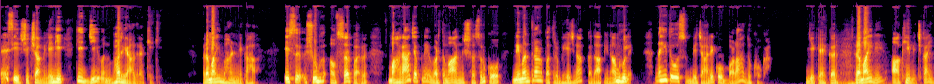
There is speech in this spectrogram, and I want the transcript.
ऐसी शिक्षा मिलेगी कि जीवन भर याद रखेगी। रमाई भांड ने कहा, इस शुभ अवसर पर महाराज अपने वर्तमान श्वसुर को निमंत्रण पत्र भेजना कदापि ना भूले, नहीं तो उस बेचारे को बड़ा दुख होगा। ये कहकर रमाई ने आँखें मिचकाई।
